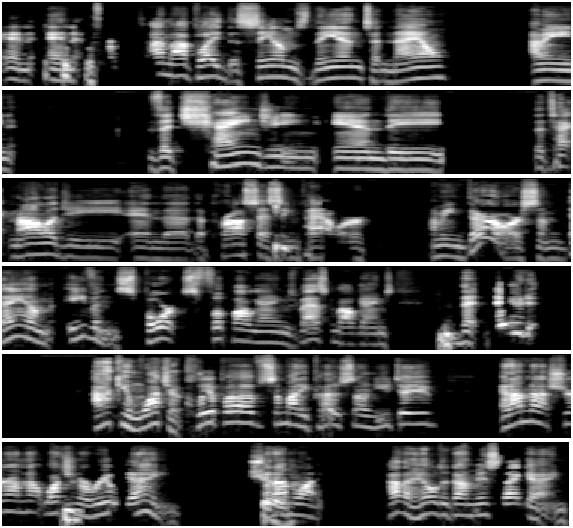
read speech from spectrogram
And and from the time I played The Sims then to now, I mean, the changing in the the technology and the the processing power. I mean, there are some damn even sports, football games, basketball games that dude I can watch a clip of somebody posts on YouTube and I'm not sure I'm not watching a real game. Sure. And I'm like, how the hell did I miss that game?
